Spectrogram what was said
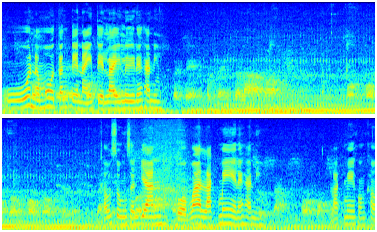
โอ้นโมตั้งแต่ไหนแต่ไรเลยนะคะนี่เขาส่งสัญญาณบอกว่ารักแม่นะคะนี่ รักแม่ของเขา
